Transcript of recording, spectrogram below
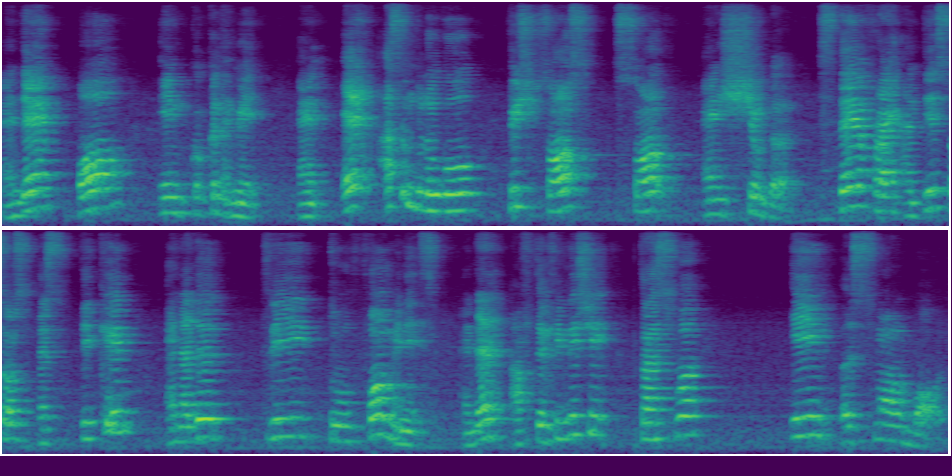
and then pour in coconut milk and add asam gelugor, fish sauce, salt and sugar. Stir fry until sauce has thickened another 3 to 4 minutes and then after finishing transfer in a small bowl.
